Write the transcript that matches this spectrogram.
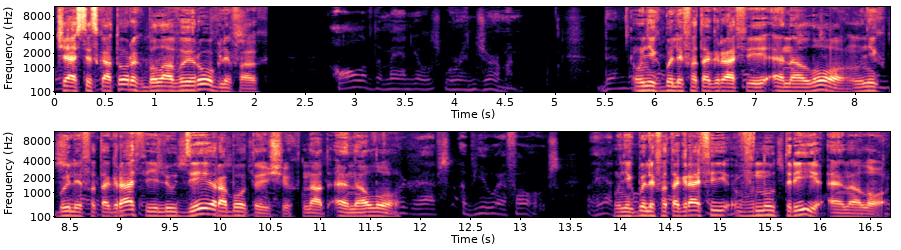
часть из которых была в иероглифах. У них были фотографии НЛО, у них были фотографии людей, работающих над НЛО. У них были фотографии внутри НЛО.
